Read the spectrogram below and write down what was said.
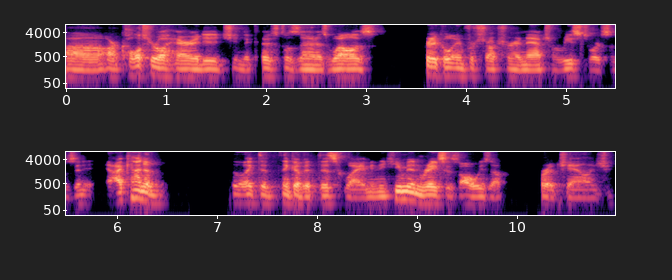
uh, our cultural heritage in the coastal zone as well as critical infrastructure and natural resources. And I kind of like to think of it this way. I mean, the human race is always up for a challenge.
